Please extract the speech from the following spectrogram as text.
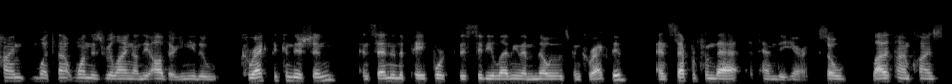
time. What's not one is relying on the other. You need to correct the condition and send in the paperwork to the city, letting them know it's been corrected. And separate from that, attend the hearing. So a lot of time, clients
